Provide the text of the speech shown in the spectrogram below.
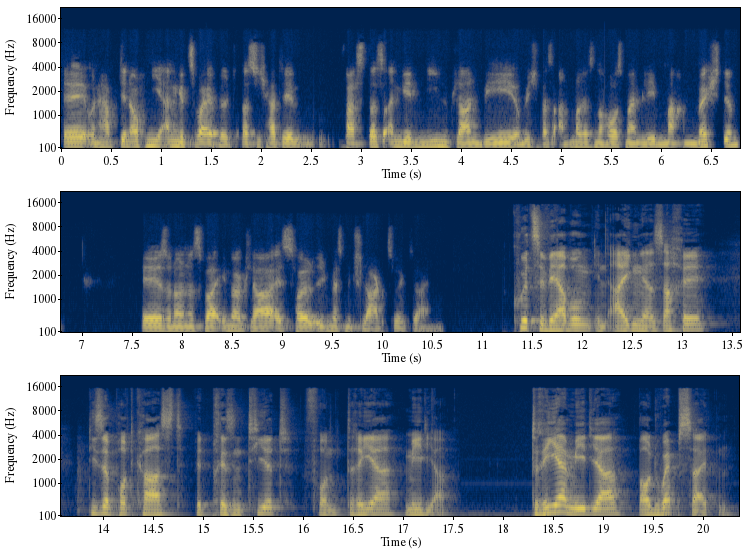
äh, und habe den auch nie angezweifelt. Also ich hatte, was das angeht, nie einen Plan B, ob ich was anderes noch aus meinem Leben machen möchte äh, sondern es war immer klar, es soll irgendwas mit Schlagzeug sein. Kurze Werbung in eigener Sache. Dieser Podcast wird präsentiert von Dreher Media. Dreher Media baut Webseiten.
